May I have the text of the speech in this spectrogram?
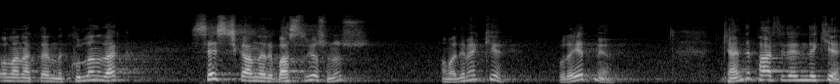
olanaklarını kullanarak ses çıkanları bastırıyorsunuz. Ama demek ki bu da yetmiyor. Kendi partilerindeki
